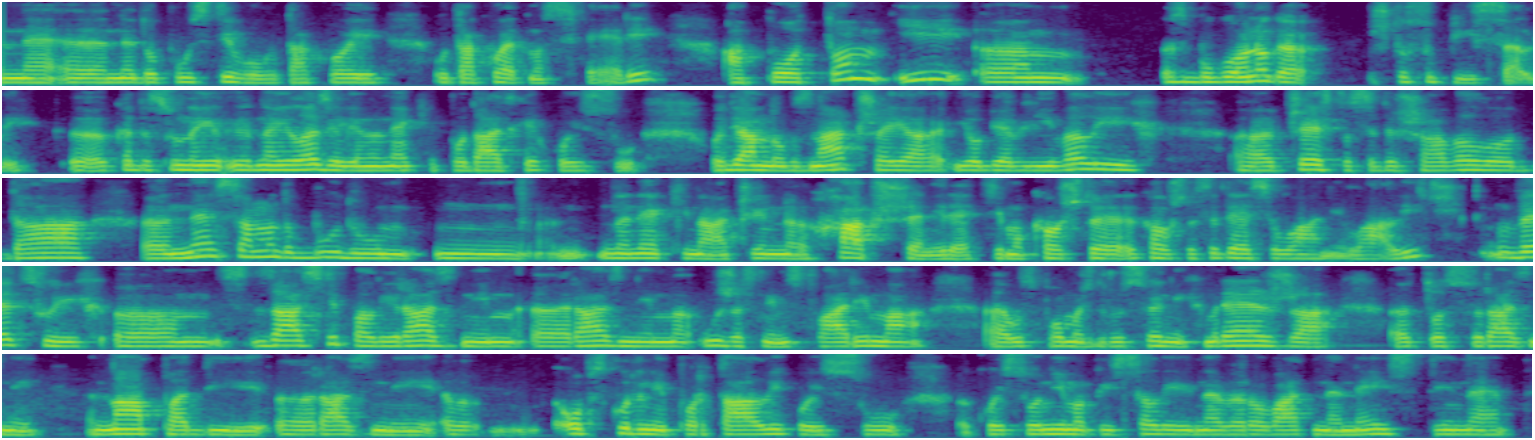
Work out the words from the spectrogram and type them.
ne, nedopustivo u takvoj, u takvoj atmosferi, a potom i um, zbog onoga što su pisali, e, kada su nailazili na neke podatke koji su od javnog značaja i objavljivali ih, e, često se dešavalo da e, ne samo da budu na neki način hapšeni recimo kao što je kao što se desilo Ani Lalić, već su ih um, zasipali raznim raznim užasnim stvarima uz pomoć društvenih mreža, to su razni napadi, e, razni e, obskurni portali koji su, koji su o njima pisali neverovatne neistine,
